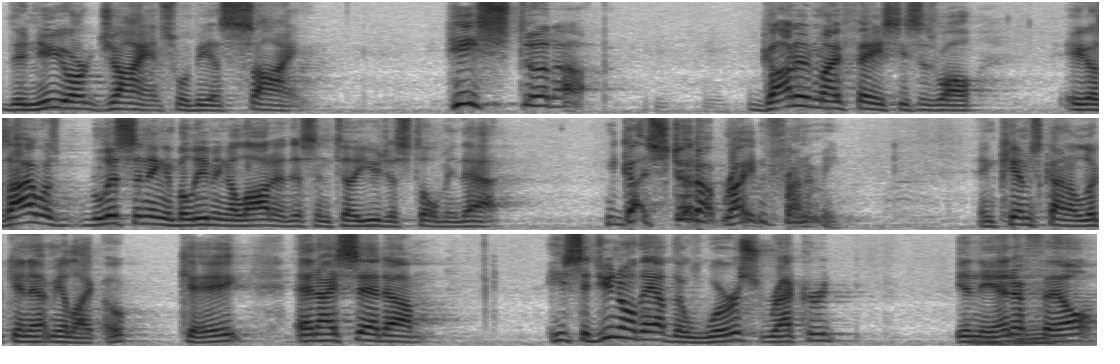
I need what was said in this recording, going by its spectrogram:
the New York Giants will be a sign. He stood up, got in my face. He says, Well, he goes, I was listening and believing a lot of this until you just told me that. He got, stood up right in front of me. And Kim's kind of looking at me like, okay. And I said, um, he said, You know, they have the worst record in the NFL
